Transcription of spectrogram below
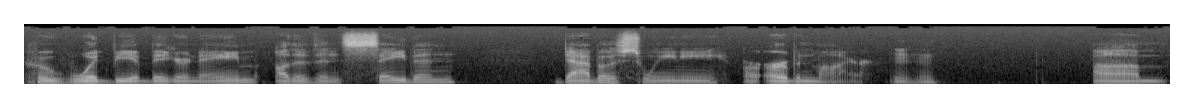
who would be a bigger name other than Saban, Dabo Swinney, or Urban Meyer. hmm Um,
